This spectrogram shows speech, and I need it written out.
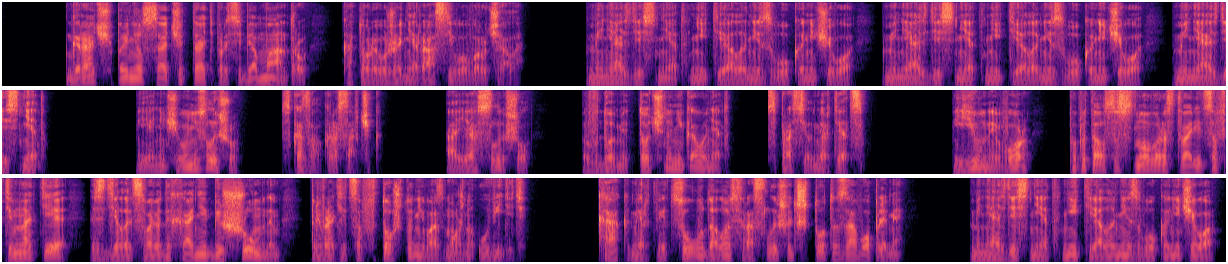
Грач принялся читать про себя мантру, которая уже не раз его выручала. «Меня здесь нет ни тела, ни звука, ничего. Меня здесь нет ни тела, ни звука, ничего. Меня здесь нет. «Я ничего не слышу», — сказал красавчик. «А я слышал. В доме точно никого нет?» — спросил мертвец. Юный вор попытался снова раствориться в темноте, сделать свое дыхание бесшумным, превратиться в то, что невозможно увидеть. Как мертвецу удалось расслышать что-то за воплями? Меня здесь нет, ни тела, ни звука, ничего.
